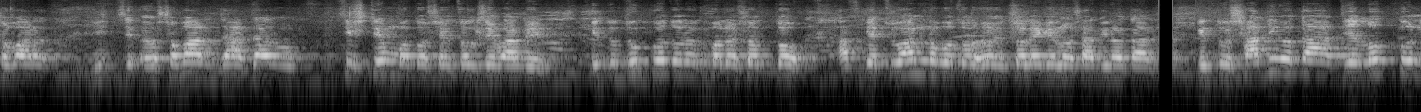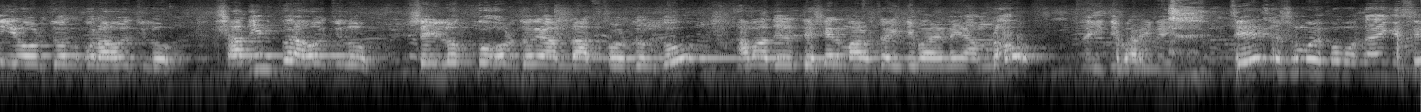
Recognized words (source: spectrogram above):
সবার সবার যার যার সিস্টেম মতো সে চলতে পারবে। কিন্তু দুঃখজনক হলে সত্য, আজকে চুয়ান্ন বছর হয়ে চলে গেল স্বাধীনতার। কিন্তু স্বাধীনতা যে লক্ষ্য নিয়ে অর্জন করা হয়েছিল স্বাধীন করা হয়েছিল, সেই লক্ষ্য অর্জনে আমরা আজ পর্যন্ত আমাদের দেশের মানুষ যাইতে পারে নাই, আমরাও যাইতে পারি নাই। যে যে সময় ক্ষমতায় গেছে,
